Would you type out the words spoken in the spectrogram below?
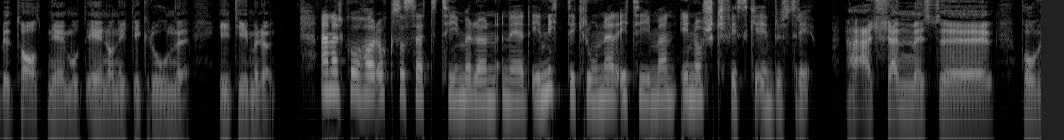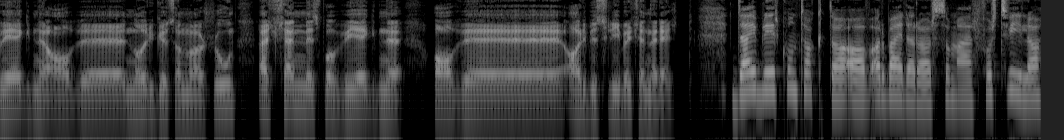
betalt ned mot 91 kroner i timelønn. NRK har også sett timelønn ned i 90 kroner i timen i norsk fiskeindustri. Jeg skjemmes eh, på vegne av eh, Norge som nasjon. Jeg skjemmes på vegne av eh, arbeidslivet generelt. De blir kontakta av arbeidere som er fortvila,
